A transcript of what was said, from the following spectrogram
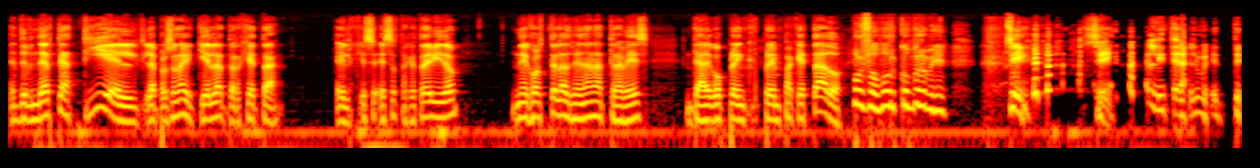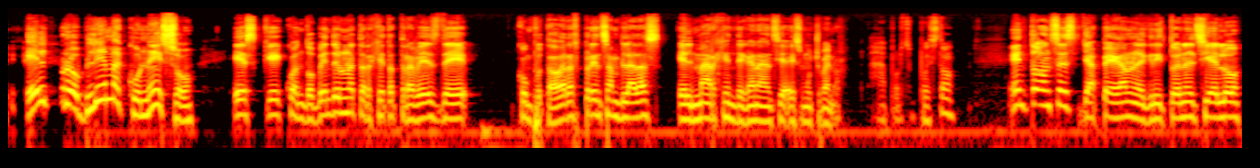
de venderte a ti, el- la persona que quiere la tarjeta, el- esa tarjeta de video, mejor te las vendan a través de algo pre- preempaquetado. Por favor, cómprame. Sí, sí. Literalmente. El problema con eso es que cuando venden una tarjeta a través de computadoras preensambladas, el margen de ganancia es mucho menor. Ah, por supuesto. Entonces ya pegaron el grito en el cielo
